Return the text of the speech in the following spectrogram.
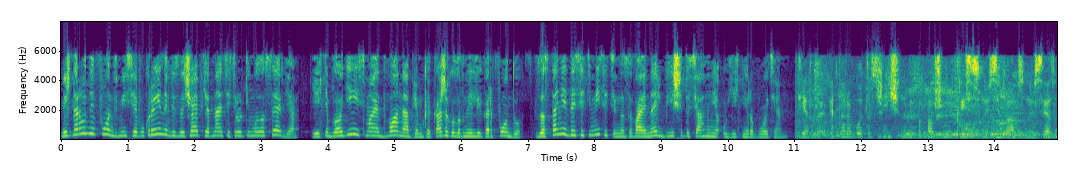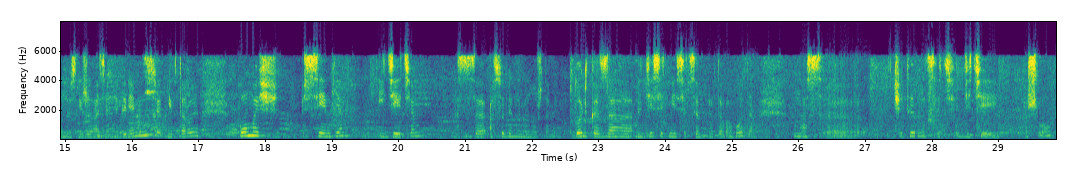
Міжнародний фонд Місія в Україні відзначає 15 років милосердя. Їхня благодійність має два напрямки, каже головний лікар фонду. За останні 10 місяців називає найбільші досягнення у їхній роботі. Первое – это работа с женщинами, попавшими в кризисную ситуацию, связанную с нежелательной беременностью. И второе – помощь семьям и детям с особенными нуждами. Только за 10 месяцев этого года у нас э, 14 детей пошло.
